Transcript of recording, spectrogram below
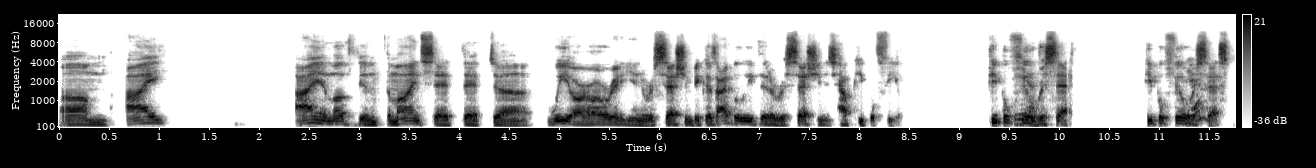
Um, I I am of the, the mindset that uh, we are already in a recession because I believe that a recession is how people feel. People feel yes. recessed. People feel yeah. recessed.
